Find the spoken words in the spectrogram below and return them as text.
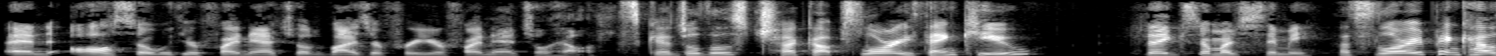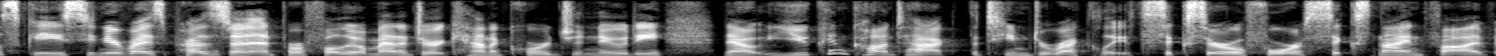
and also with your financial advisor for your financial health. Schedule those checkups. Lori, thank you. Thanks so much, Simi. That's Lori Pinkowski, Senior Vice President and Portfolio Manager at Canaccord Genuity. Now, you can contact the team directly at 604 695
